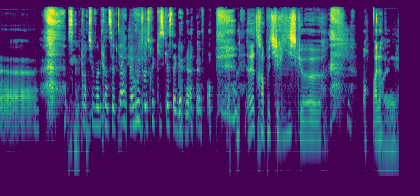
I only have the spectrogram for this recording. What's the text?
Euh, Parce que quand tu vois le concept art, il y a ou deux trucs qui se cassent la gueule. hein, mais bon. Peut-être un petit risque. euh, Bon, voilà. Ouais,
